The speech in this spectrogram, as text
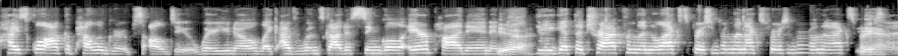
high school a cappella groups all do where you know like everyone's got a single airpod in and Yeah. they get the track from the next person from the next person from the next person Yeah,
